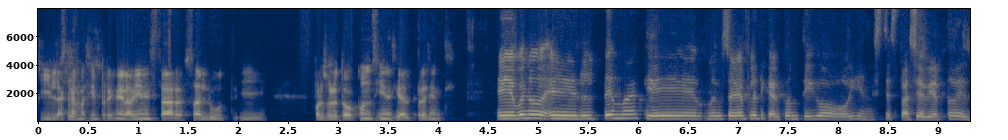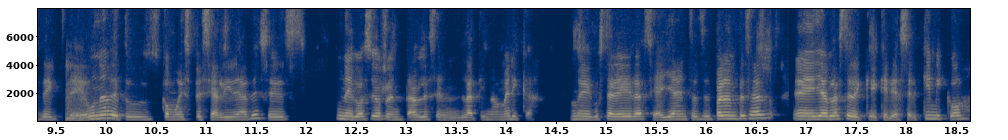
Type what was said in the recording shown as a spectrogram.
y la calma siempre genera bienestar, salud y por sobre todo conciencia del presente. Eh, bueno, el tema que me gustaría platicar contigo hoy en este espacio abierto es de que una de tus como especialidades es negocios rentables en Latinoamérica me gustaría ir hacia allá. Entonces, para empezar, eh, ya hablaste de que querías ser químico,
